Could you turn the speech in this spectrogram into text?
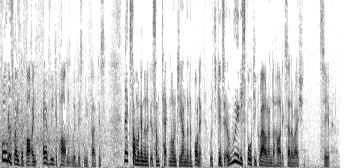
Ford has raised the bar in every department with this new Focus. Next time we're going to look at some technology under the bonnet, which gives it a really sporty growl under hard acceleration. See you then.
